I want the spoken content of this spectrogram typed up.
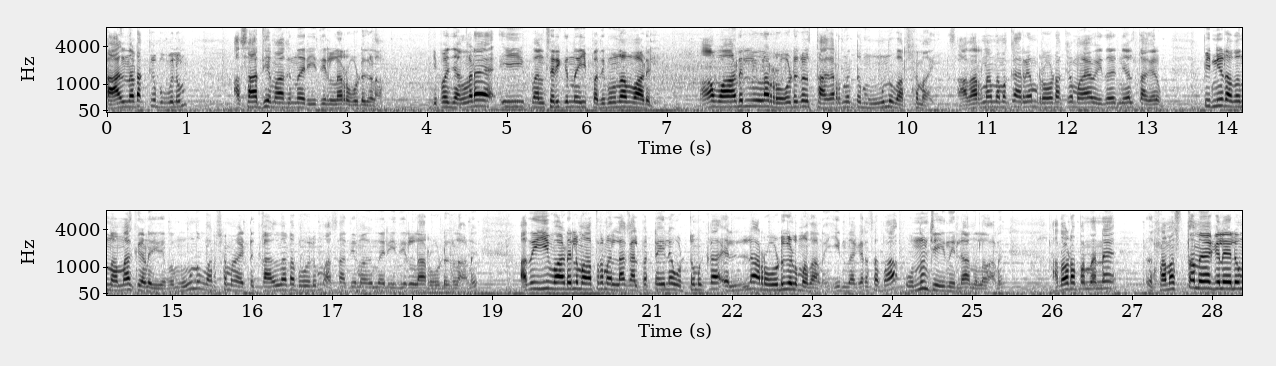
കാൽനടക്ക് പോലും അസാധ്യമാകുന്ന രീതിയിലുള്ള റോഡുകളാണ്. ഇപ്പോൾ ഞങ്ങളുടെ ഈ മത്സരിക്കുന്ന ഈ പതിമൂന്നാം വാർഡിൽ ആ വാർഡിലുള്ള റോഡുകൾ തകർന്നിട്ട് മൂന്ന് വർഷമായി. സാധാരണ നമുക്കറിയാം റോഡൊക്കെ മഴ പെയ്ത് കഴിഞ്ഞാൽ തകരും. പിന്നീട് അത് നന്നാക്കുകയാണ് ചെയ്തത്. അപ്പോൾ മൂന്ന് വർഷമായിട്ട് കാൽനട പോലും അസാധ്യമാകുന്ന രീതിയിലുള്ള റോഡുകളാണ്. അത് ഈ വാർഡിൽ മാത്രമല്ല കൽപ്പറ്റയിലെ ഒട്ടുമിക്ക എല്ലാ റോഡുകളും അതാണ്. ഈ നഗരസഭ ഒന്നും ചെയ്യുന്നില്ല എന്നുള്ളതാണ്. അതോടൊപ്പം തന്നെ സമസ്ത മേഖലയിലും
